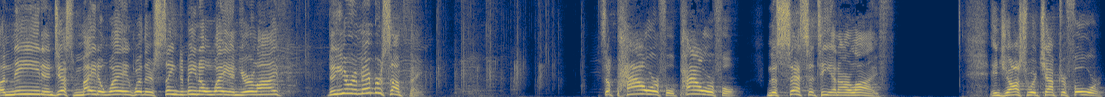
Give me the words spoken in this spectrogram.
a need and just made a way where there seemed to be no way in your life? Do you remember something? It's a powerful, powerful necessity in our life. In Joshua chapter 4,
